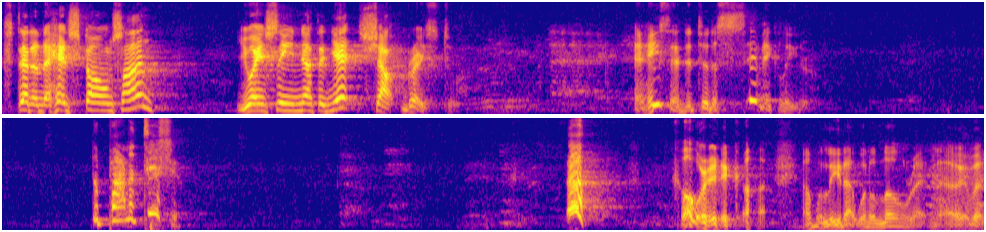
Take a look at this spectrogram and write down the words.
Instead of the headstone son, you ain't seen nothing yet, shout grace to. Him. And he said it to the civic leader the politician. Glory to God. I'm gonna leave that one alone right now. But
